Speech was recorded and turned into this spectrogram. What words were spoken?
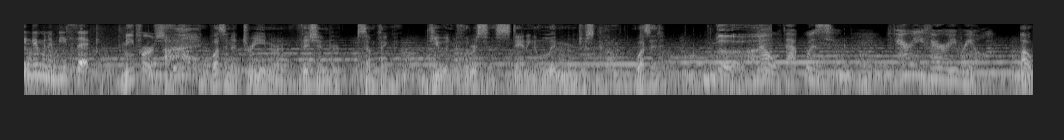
Think I'm gonna be sick. Me first. Ah, it wasn't a dream or a vision or something. You and Clarissa standing in the living room just now, was it? No, that was very, very real. Oh,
